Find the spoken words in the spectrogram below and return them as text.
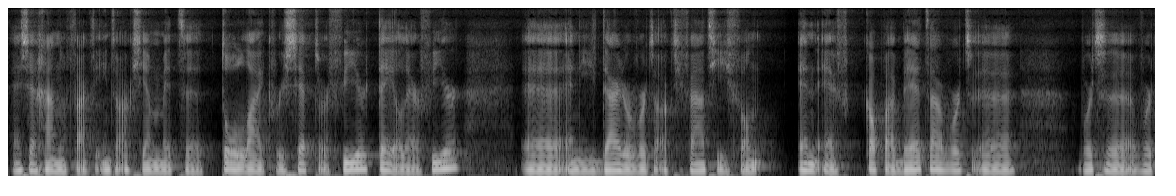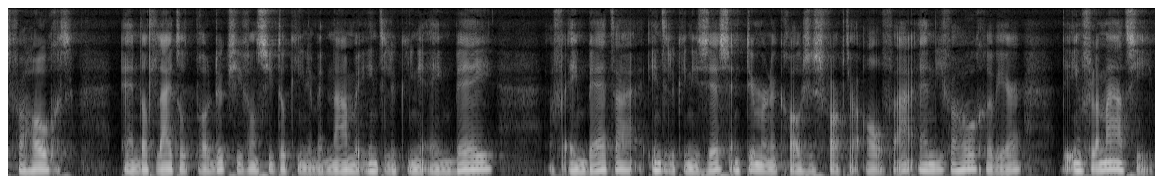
En zij gaan vaak de interactie aan met uh, toll-like receptor 4, TLR4. Uh, en die, daardoor wordt de activatie van NF-kappa-beta wordt, wordt, wordt verhoogd. En dat leidt tot productie van cytokine, met name interleukine 1b, of 1 beta, interleukine 6 en tumornecrosis factor alpha. En die verhogen weer de inflammatie.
